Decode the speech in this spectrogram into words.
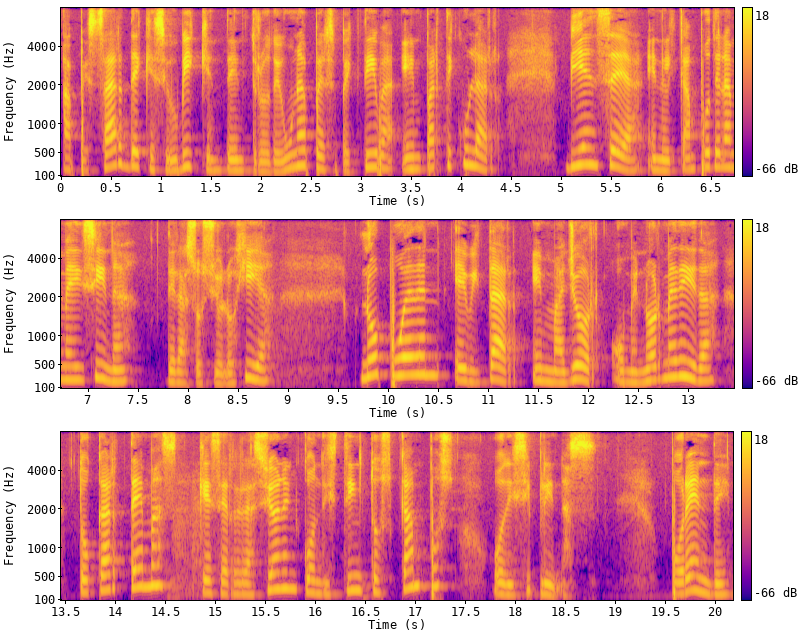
a pesar de que se ubiquen dentro de una perspectiva en particular, bien sea en el campo de la medicina, de la sociología, no pueden evitar en mayor o menor medida tocar temas que se relacionen con distintos campos o disciplinas. Por ende,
